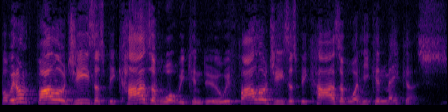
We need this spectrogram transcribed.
But we don't follow Jesus because of what we can do. We follow Jesus because of what he can make us.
